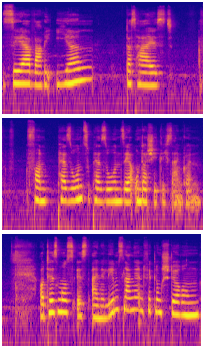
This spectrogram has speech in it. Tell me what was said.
sehr variieren das heißt von Person zu Person sehr unterschiedlich sein können. Autismus ist eine lebenslange Entwicklungsstörung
